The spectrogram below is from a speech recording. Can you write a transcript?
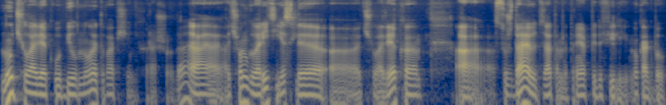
ну, человека убил, ну, это вообще нехорошо, да, а о чем говорить, если э, человека э, осуждают за, там, например, педофилию, ну, как бы,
